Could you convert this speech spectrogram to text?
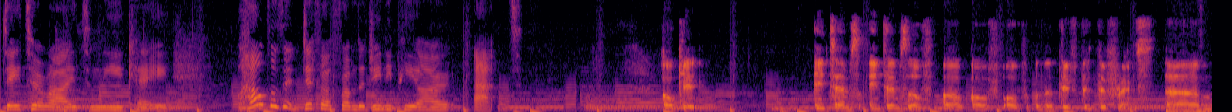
data rights in the UK. How does it differ from the GDPR Act? Okay, in terms in terms of of, of, of the, dif- the difference, um,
